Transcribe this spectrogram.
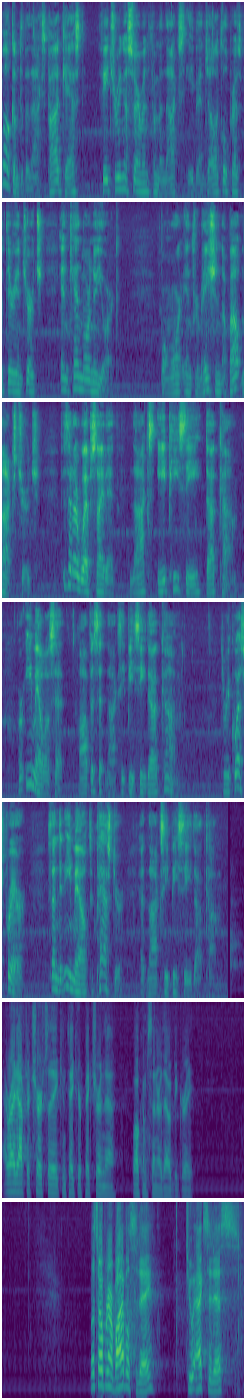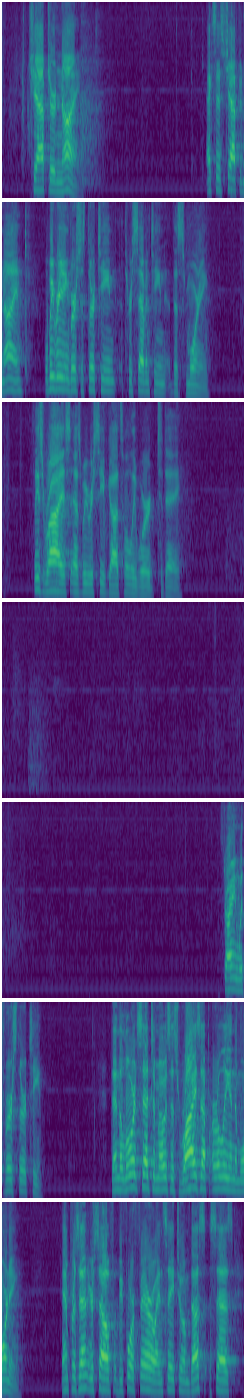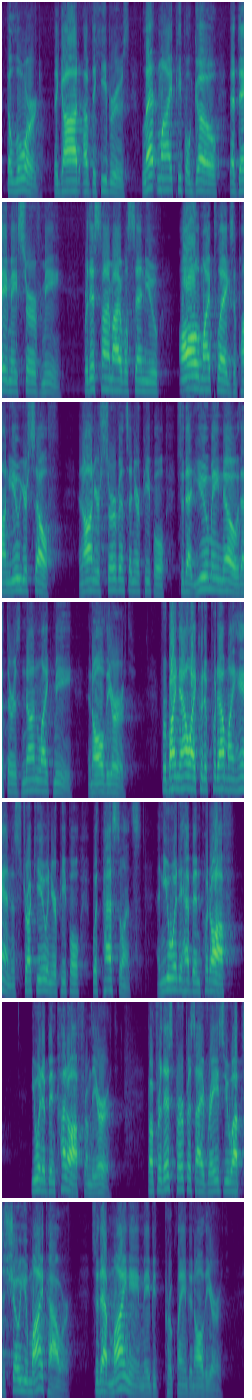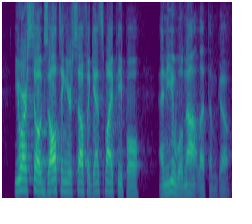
Welcome to the Knox Podcast, featuring a sermon from the Knox Evangelical Presbyterian Church in Kenmore, New York. For more information about Knox Church, visit our website at knoxepc.com or email us at office at knoxepc.com. To request prayer, send an email to pastor at knoxepc.com. Right after church, so they can take your picture in the Welcome Center. That would be great. Let's open our Bibles today to Exodus chapter 9. Exodus chapter 9. We'll be reading verses 13 through 17 this morning. Please rise as we receive God's holy word today. Starting with verse 13. Then the Lord said to Moses, Rise up early in the morning and present yourself before Pharaoh and say to him, Thus says the Lord, the God of the Hebrews, Let my people go that they may serve me. For this time I will send you all my plagues upon you yourself and on your servants and your people, so that you may know that there is none like me in all the earth. For by now I could have put out my hand and struck you and your people with pestilence and you would have been put off, you would have been cut off from the earth. But for this purpose I have raised you up to show you my power, so that my name may be proclaimed in all the earth. You are still exalting yourself against my people, and you will not let them go.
